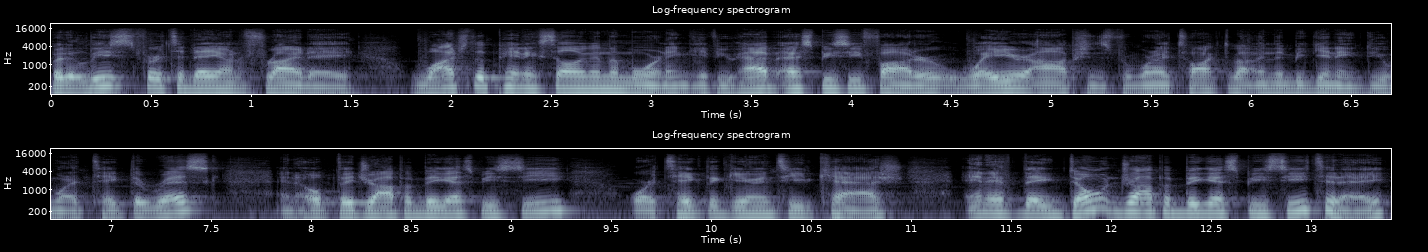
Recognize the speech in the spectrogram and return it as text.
But at least for today on Friday, watch the panic selling in the morning. If you have SBC fodder, weigh your options from what I talked about in the beginning. Do you want to take the risk and hope they drop a big SBC or take the guaranteed cash? And if they don't drop a big SBC today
